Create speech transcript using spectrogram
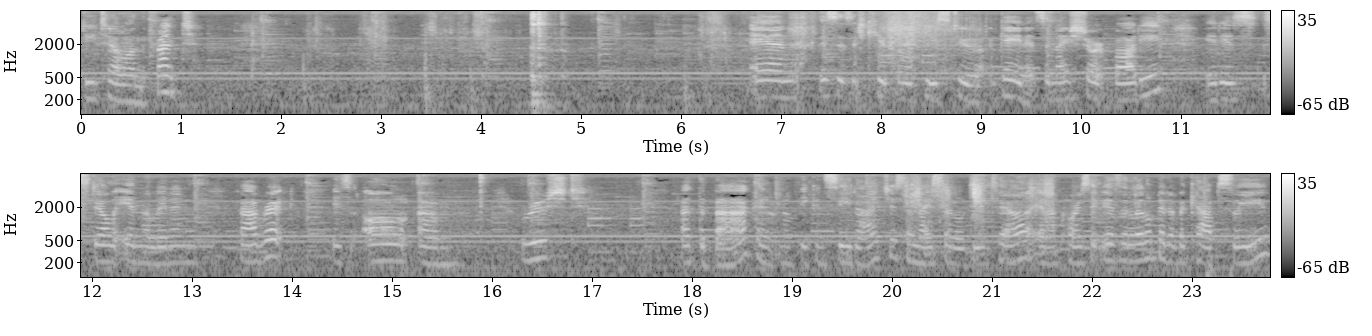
detail on the front. And this is a cute little piece too. Again, it's a nice short body. It is still in the linen fabric. It's all um, ruched at the back. I don't know if you can see that, just a nice little detail. And of course it is a little bit of a cap sleeve,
